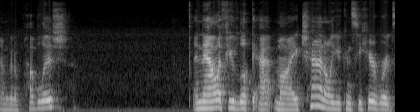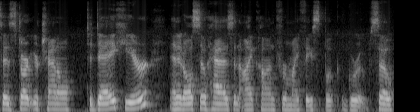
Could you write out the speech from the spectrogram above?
I'm going to publish. And now if you look at my channel, you can see here where it says start your channel today here and it also has an icon for my Facebook group. So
